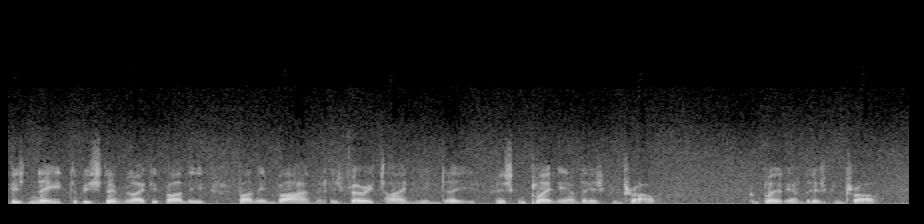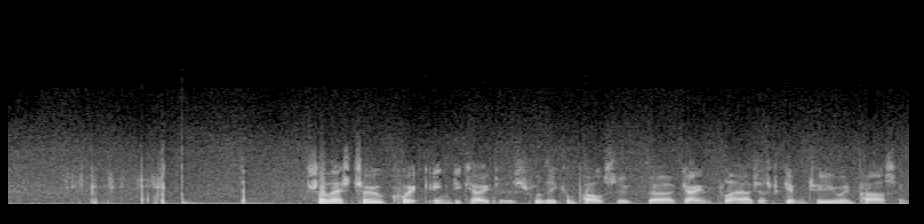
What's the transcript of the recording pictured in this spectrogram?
his need to be stimulated by the by the environment is very tiny indeed, and is completely under his control. Completely under his control. So there's two quick indicators for the compulsive uh, game player, just given to you in passing.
